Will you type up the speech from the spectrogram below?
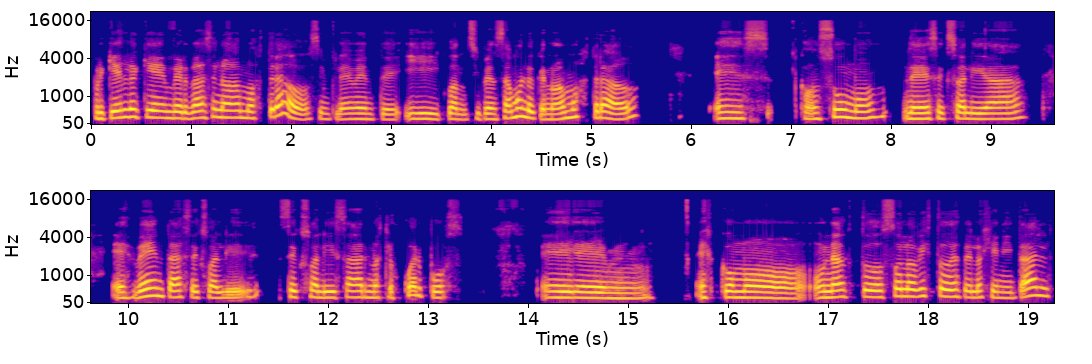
porque es lo que en verdad se nos ha mostrado simplemente. Y cuando, si pensamos lo que nos ha mostrado, es consumo de sexualidad, es venta, sexualizar nuestros cuerpos. Em, es como un acto solo visto desde lo genital,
